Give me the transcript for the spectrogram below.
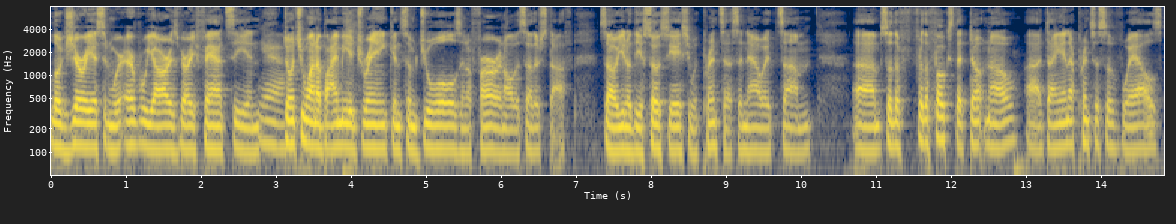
luxurious and wherever we are is very fancy and Yeah. don't you want to buy me a drink and some jewels and a fur and all this other stuff? So you know the association with princess and now it's um um, so the for the folks that don't know, uh, Diana, Princess of Wales,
